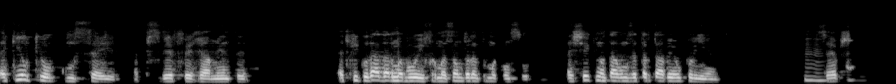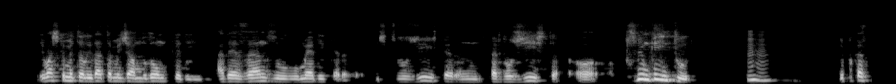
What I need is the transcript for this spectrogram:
Aquilo que eu comecei a perceber foi realmente a dificuldade de dar uma boa informação durante uma consulta. Achei que não estávamos a tratar bem o cliente, Uhum. percebes? Eu acho que a mentalidade também já mudou um bocadinho. Há 10 anos o médico era anestesiologista, era um cardiologista, ou- percebi um bocadinho tudo. Uhum. Eu, por acaso,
